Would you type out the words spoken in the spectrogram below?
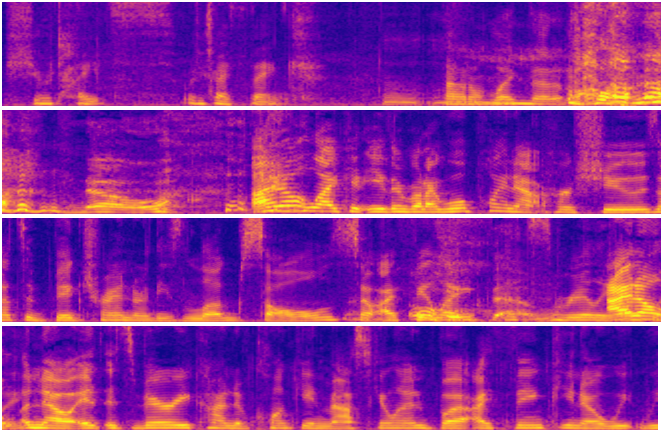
sheer tights. What do you guys think? I don't like that at all. No. I don't like it either, but I will point out her shoes. That's a big trend, are these lug soles. So I feel I like hate them. It's really. I ugly. don't know. It, it's very kind of clunky and masculine, but I think you know we we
